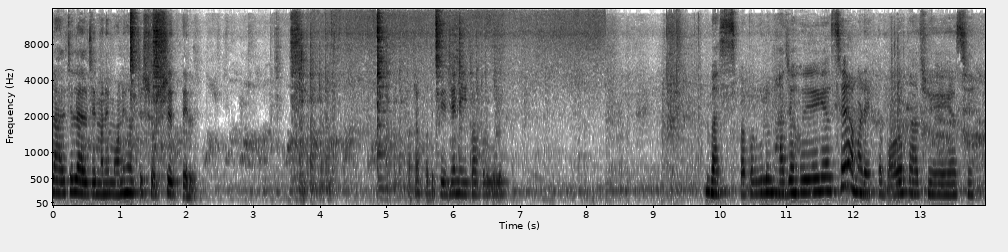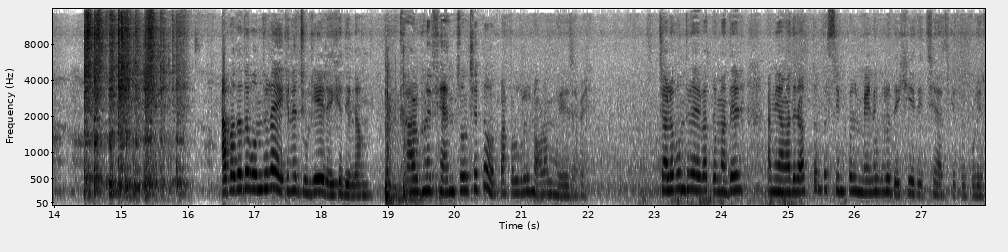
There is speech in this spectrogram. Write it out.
লালচে লালচে মানে মনে হচ্ছে সর্ষের তেল। ফটাফট ভেজে নেই পাঁপড়গুলো। বাস, পাঁপড়গুলো ভাজা হয়ে গেছে, আমার একটা বড় কাজ হয়ে গেছে। আপাতত বন্ধুরা, এখানে ঝুলিয়ে রেখে দিলাম। খাওয়ার ঘরে ফ্যান চলছে তো, পাঁপড়গুলো নরম হয়ে যাবে। চলো বন্ধুরা, এবার তোমাদের, আমি আমাদের অত্যন্ত সিম্পল মেনুগুলো দেখিয়ে দিচ্ছি আজকে দুপুরের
